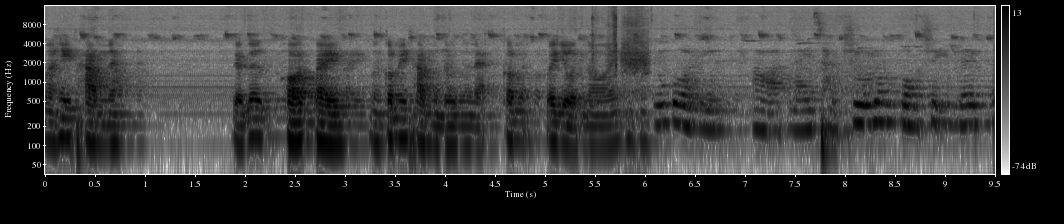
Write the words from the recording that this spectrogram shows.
มาให้ทำนะ เดี๋ยวเลิกคอร์สไป มันก็ไม่ทำเหมือนเดิมนั่นแหละ ก็ประโยชน์น้อย 如果你啊、来阐述用功是因为被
